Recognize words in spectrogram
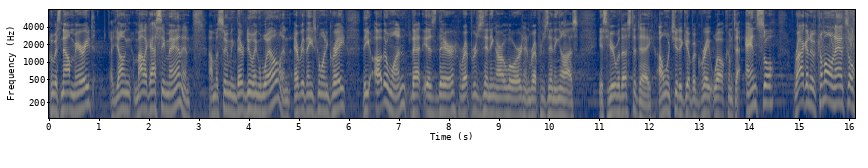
who is now married, a young Malagasy man, and I'm assuming they're doing well and everything's going great. The other one that is there representing our Lord and representing us is here with us today. I want you to give a great welcome to Ansel Raganuth. Come on, Ansel.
